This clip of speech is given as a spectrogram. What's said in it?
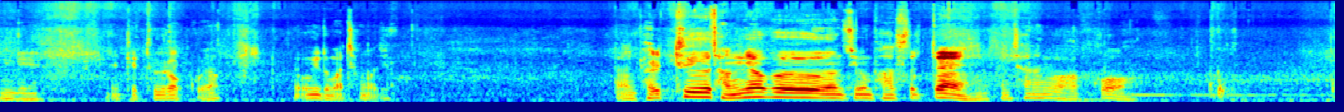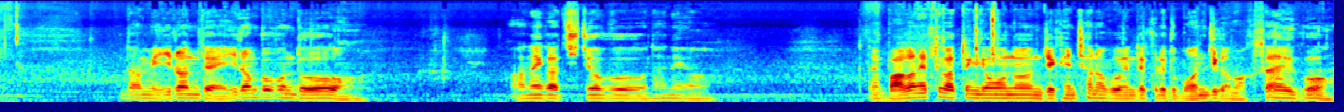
이게 이렇게 더럽고요. 여기도 마찬가지고. 일단 벨트 장력은 지금 봤을 때 괜찮은 것 같고 그 다음에 이런데 이런 부분도 안에가 지저분하네요. 그 다음에 마그네트 같은 경우는 이제 괜찮아 보이는데 그래도 먼지가 막 쌓이고.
